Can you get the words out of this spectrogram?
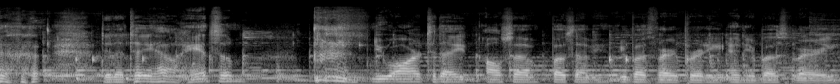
Did I tell you how handsome you are today? Also, both of you. You're both very pretty and you're both very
